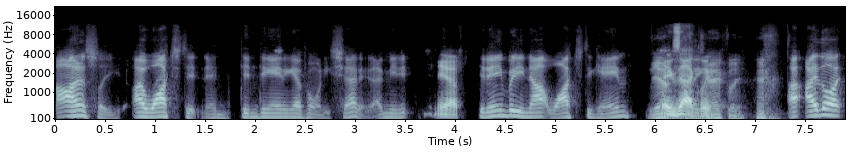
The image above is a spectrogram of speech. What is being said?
honestly, I watched it and didn't think anything of it when he said it. I mean, it, Yeah, did anybody not watch the game? Yeah, Exactly. Exactly. I, I thought,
